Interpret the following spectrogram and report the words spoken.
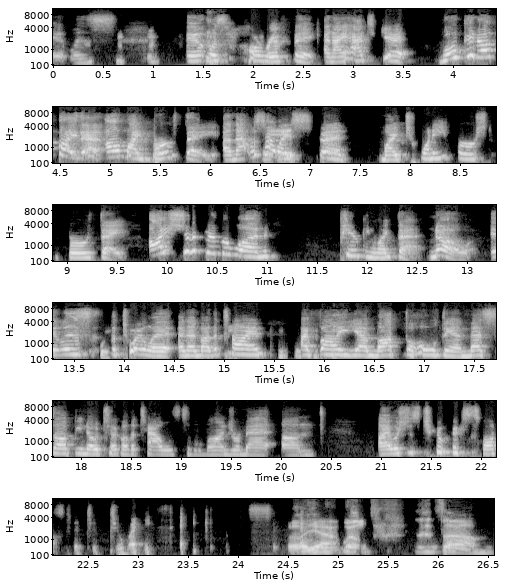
It was it was horrific, and I had to get woken up by that on my birthday. And that was how I spent my 21st birthday. I should have been the one puking like that. No, it was the toilet. And then by the time I finally yeah, mopped the whole damn mess up, you know, took all the towels to the laundromat, um, I was just too exhausted to do anything. Uh, yeah, well, that's um,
